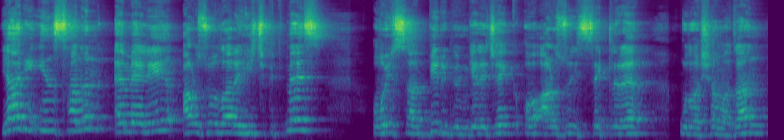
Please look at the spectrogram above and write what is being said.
Yani insanın emeli, arzuları hiç bitmez. Oysa bir gün gelecek o arzu isteklere ulaşamadan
